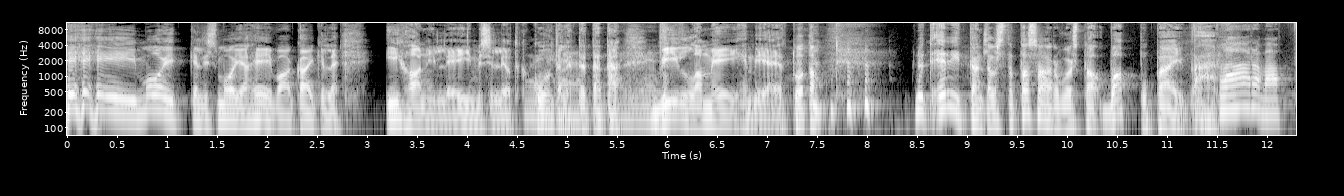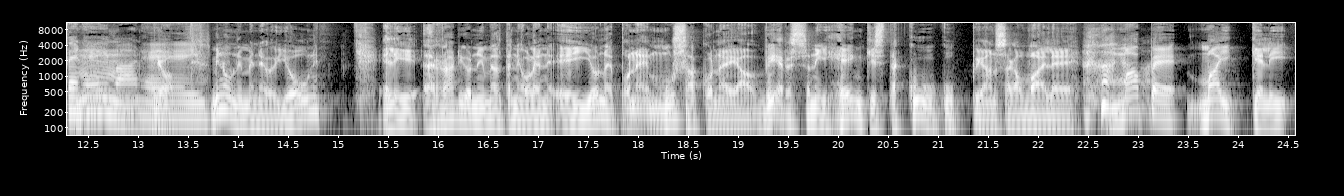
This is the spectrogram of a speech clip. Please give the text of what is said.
Hei, moikkelis moi ja hei vaan kaikille ihanille ihmisille, jotka Voi kuuntelette tätä herra Villa Meihemiä. Ja tuota, nyt erittäin tällaista tasa-arvoista vappupäivää. Klaara Vappen, hei vaan, hei. Mm, Joo. Minun nimeni on Jouni. Eli radionimeltäni olen Jonepone Musakone ja vieressäni henkistä kuukuppiansa kavailee Mape Maikkeli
